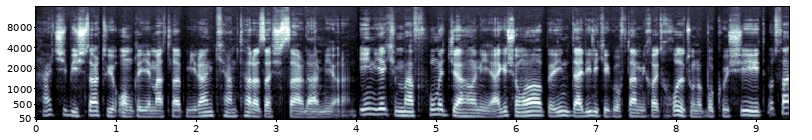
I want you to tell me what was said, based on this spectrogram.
هرچی بیشتر توی عمقه مطلب میرن کمتر ازش سر در میارن. این یک مفهوم جهانیه. اگه شما به این دلیلی که گفتم می‌خواید خودتون رو بکشید لطفا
